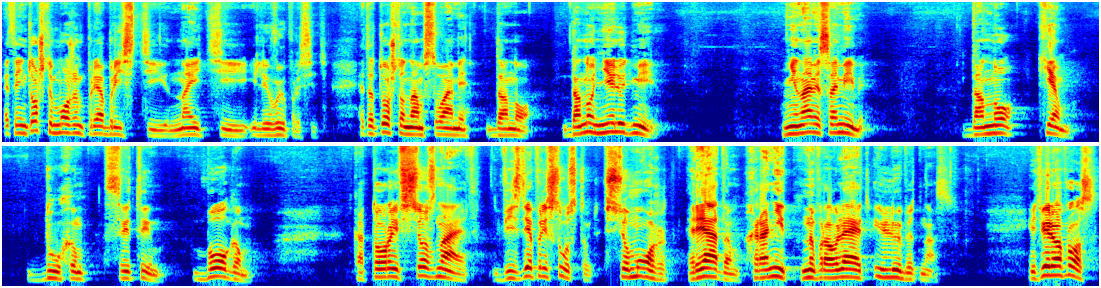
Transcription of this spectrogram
Это не то, что мы можем приобрести, найти или выпросить. Это то, что нам с вами дано. Дано не людьми, не нами самими. Дано кем? Духом Святым, Богом, который все знает, везде присутствует, все может, рядом, хранит, направляет и любит нас. И теперь вопрос.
